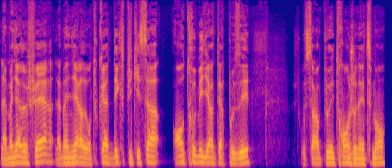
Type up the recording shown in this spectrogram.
La manière de faire, la manière, en tout cas, d'expliquer ça entre médias interposés. Trouve ça un peu étrange, honnêtement.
